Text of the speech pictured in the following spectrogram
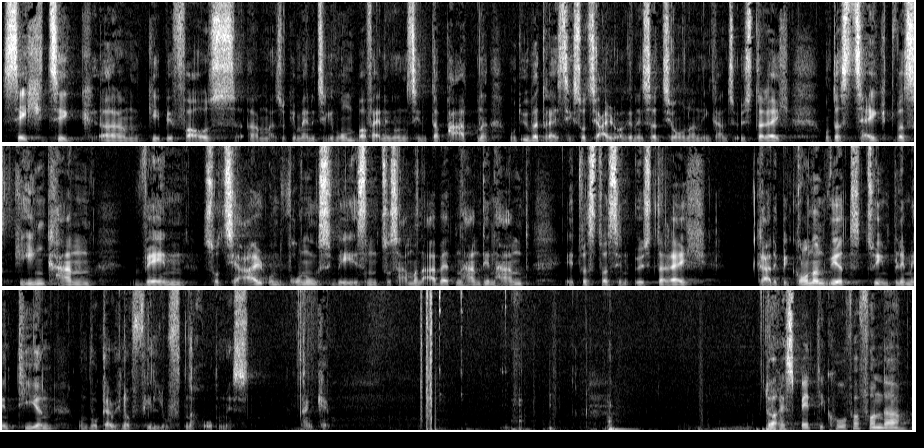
60 ähm, GBVs, ähm, also gemeinnützige Wohnbauvereinigungen, sind der Partner und über 30 Sozialorganisationen in ganz Österreich. Und das zeigt, was gehen kann, wenn Sozial- und Wohnungswesen zusammenarbeiten, Hand in Hand, etwas, das in Österreich gerade begonnen wird zu implementieren und wo, glaube ich, noch viel Luft nach oben ist. Danke. Doris Bettighofer von der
